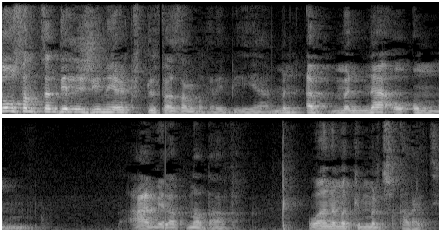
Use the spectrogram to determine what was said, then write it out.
توصل تندير ال générique في التلفازة المغربية من أب من ناء وأم. عاملة نظافة. وأنا ما كملتش قرايتي.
